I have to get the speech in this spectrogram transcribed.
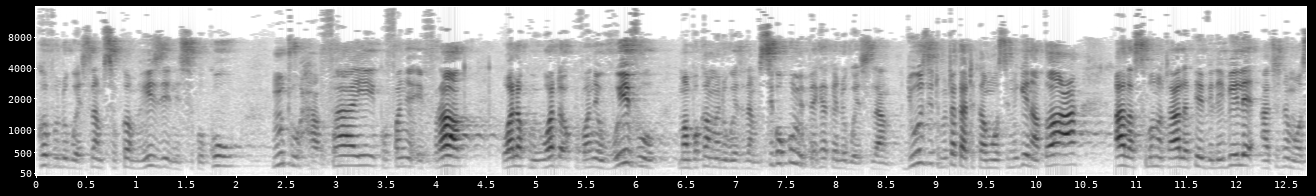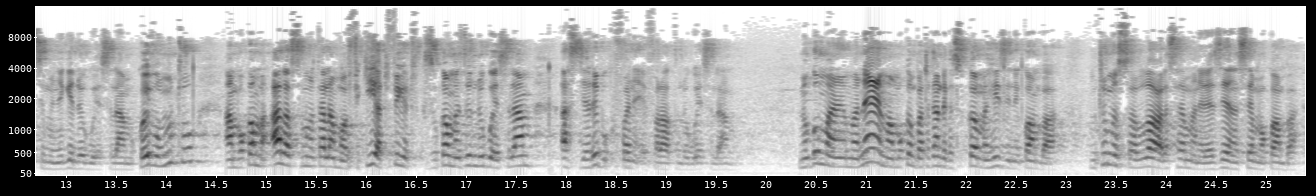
kwa hivyo ndugu Waislamu siku kama hizi ni siku kuu. Mtu hafai kufanya ifrat wala kuwata kufanya uvuivu mambo kama ndugu Waislamu siku kumi peke yake ndugu Waislamu juzi tumetoka katika mausimu mwingine na taa. Allah subhanahu wa ta'ala pia vile vile anachosema mausimu nyingine ndugu Waislamu kwa hivyo mtu ambao kama Allah subhanahu wa ta'ala mwafikia tufike siku kama zile ndugu Waislamu asijaribu kufanya ifrat ndugu Waislamu miongoni mwa neema ambayo patakana katika siku kama hizi ni kwamba Mtume sallallahu alaihi wasallam anaelezea anasema kwamba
